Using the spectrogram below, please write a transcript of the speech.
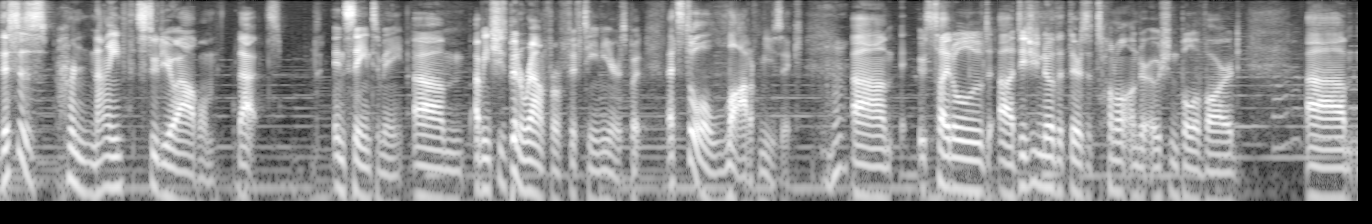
this is her ninth studio album. That's insane to me. Um, I mean, she's been around for 15 years, but that's still a lot of music. Um, it was titled uh, "Did You Know That There's a Tunnel Under Ocean Boulevard." Um,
